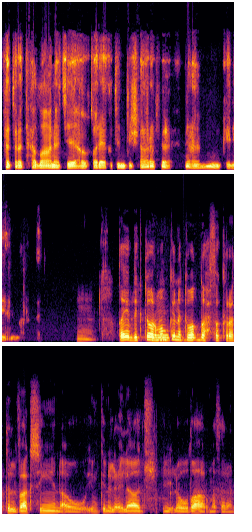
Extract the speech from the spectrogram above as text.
فترة حضانته أو طريقة انتشاره فنعم ممكن يعني طيب دكتور ممكن توضح فكرة ال vaccine أو يمكن العلاج لو ظهر مثلا؟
